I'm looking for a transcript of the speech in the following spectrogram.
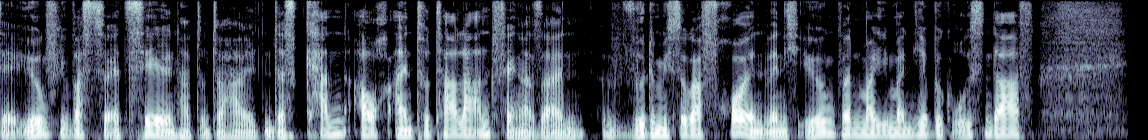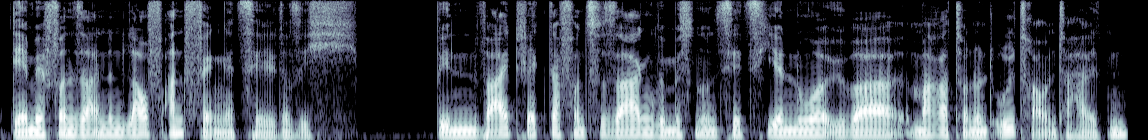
der irgendwie was zu erzählen hat, unterhalten. Das kann auch ein totaler Anfänger sein. Würde mich sogar freuen, wenn ich irgendwann mal jemanden hier begrüßen darf, der mir von seinen Laufanfängen erzählt. Also ich bin weit weg davon zu sagen, wir müssen uns jetzt hier nur über Marathon und Ultra unterhalten.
